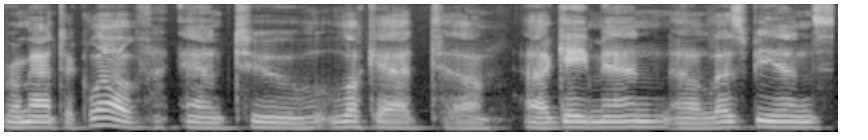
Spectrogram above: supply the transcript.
romantic love and to look at um, uh, gay men, uh, lesbians.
